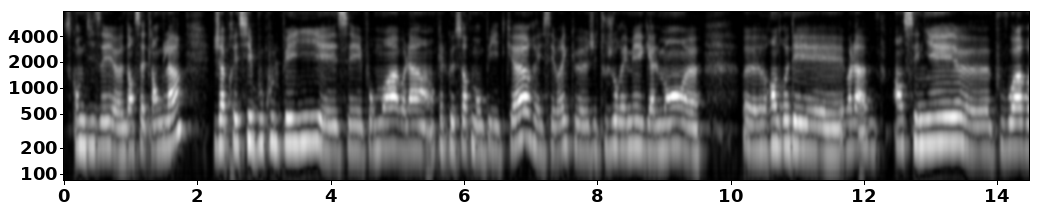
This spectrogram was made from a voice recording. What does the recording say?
ce qu'on me disait dans cette langue-là j'appréciais beaucoup le pays et c'est pour moi, voilà, en quelque sorte mon pays de cœur. Et c'est vrai que j'ai toujours aimé également euh, euh, rendre des, voilà, enseigner, euh, pouvoir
